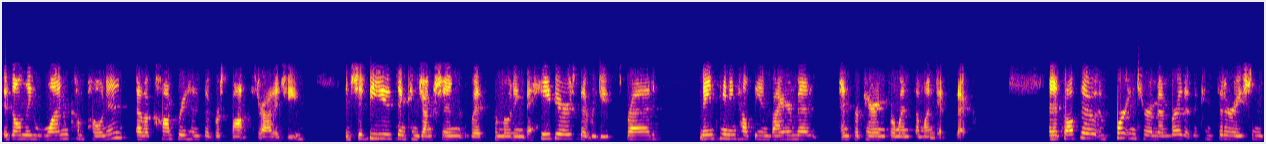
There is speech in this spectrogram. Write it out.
is only one component of a comprehensive response strategy and should be used in conjunction with promoting behaviors that reduce spread, maintaining healthy environments, and preparing for when someone gets sick. And it's also important to remember that the considerations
